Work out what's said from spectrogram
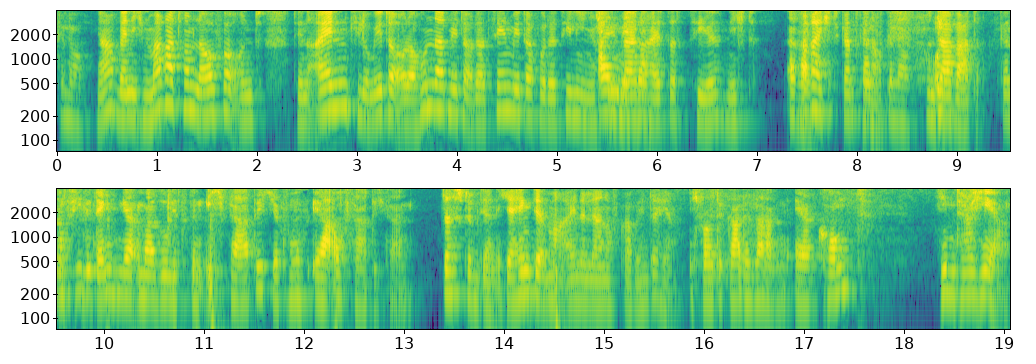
Genau. Ja, wenn ich einen Marathon laufe und den einen Kilometer oder 100 Meter oder 10 Meter vor der Ziellinie stehen bleibe, heißt das Ziel nicht erreicht. erreicht. Ganz, ganz genau. genau. Und, und da warte. Genau. Und viele denken ja immer so, jetzt bin ich fertig, jetzt muss er auch fertig sein. Das stimmt ja nicht. Er hängt ja immer eine Lernaufgabe hinterher. Ich wollte gerade sagen, er kommt hinterher.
